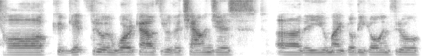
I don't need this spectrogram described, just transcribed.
talk, get through and work out through the challenges uh, that you might go be going through,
